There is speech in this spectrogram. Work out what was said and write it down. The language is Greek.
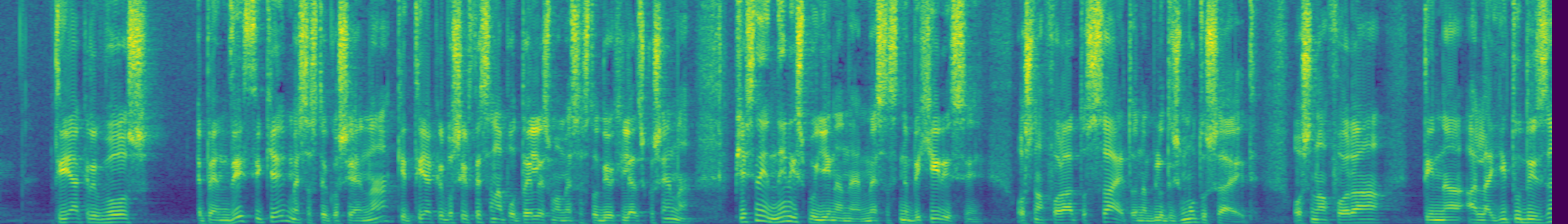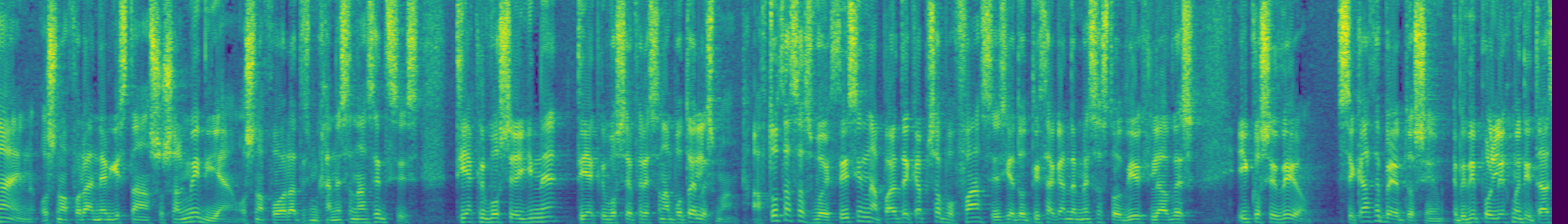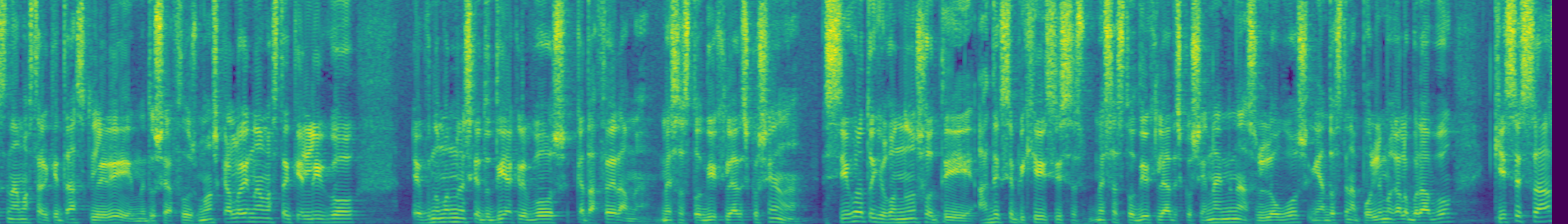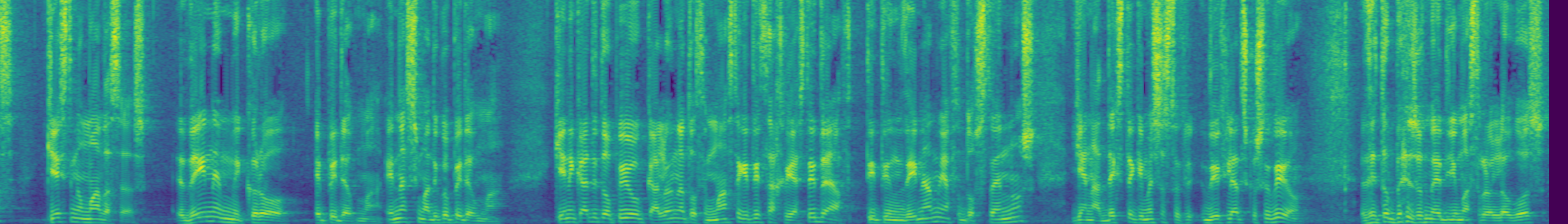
τι ακριβώς επενδύθηκε μέσα στο 2021 και τι ακριβώς ήρθε σαν αποτέλεσμα μέσα στο 2021. Ποιες είναι οι ενέργειες που γίνανε μέσα στην επιχείρηση όσον αφορά το site, τον εμπλουτισμό του site, όσον αφορά την αλλαγή του design, όσον αφορά ενέργειες στα social media, όσον αφορά τις μηχανές αναζήτησης; Τι ακριβώς έγινε, τι ακριβώς έφερε σαν αποτέλεσμα; Αυτό θα σας βοηθήσει να πάρετε κάποιες αποφάσεις για το τι θα κάνετε μέσα στο 2022. Σε κάθε περίπτωση, επειδή πολλοί έχουμε τη τάση να είμαστε αρκετά σκληροί με τους εαυτούς μας, καλό είναι να είμαστε και λίγο ευγνώμονες για το τι ακριβώς καταφέραμε μέσα στο 2021. Σίγουρα το γεγονός ότι άντεξε η επιχείρησή σας μέσα στο 2021 είναι ένας λόγος για να δώσετε ένα πολύ μεγάλο μπράβο και σε εσάς και στην ομάδα σας. Δεν είναι μικρό επίτευγμα, είναι ένα σημαντικό επίτευγμα. Και είναι κάτι το οποίο καλό είναι να το θυμάστε γιατί θα χρειαστείτε αυτή την δύναμη, αυτό το σθένος για να αντέξετε και μέσα στο 2022. Δεν το παίζω με αστρολόγος,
